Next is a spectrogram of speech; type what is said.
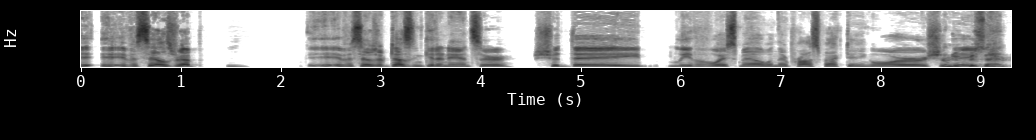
if a sales rep if a sales rep doesn't get an answer should they leave a voicemail when they're prospecting or should 100%. they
